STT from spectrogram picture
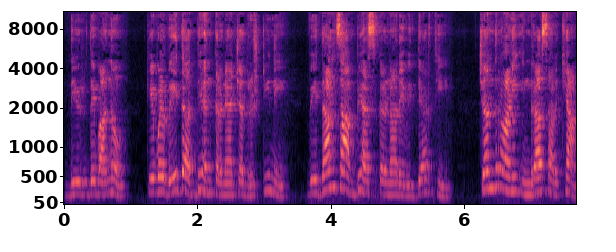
दुर्दैवानं केवळ वेद अध्ययन करण्याच्या दृष्टीने वेदांचा अभ्यास करणारे विद्यार्थी चंद्र आणि इंद्रासारख्या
